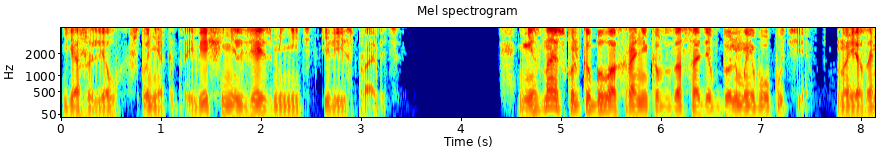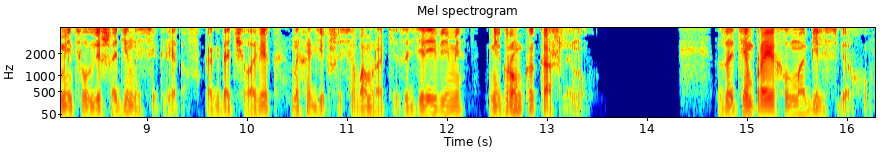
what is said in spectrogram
Я жалел, что некоторые вещи нельзя изменить или исправить. Не знаю, сколько было охранников в засаде вдоль моего пути, но я заметил лишь один из секретов, когда человек, находившийся во мраке за деревьями, негромко кашлянул. Затем проехал мобиль сверху,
